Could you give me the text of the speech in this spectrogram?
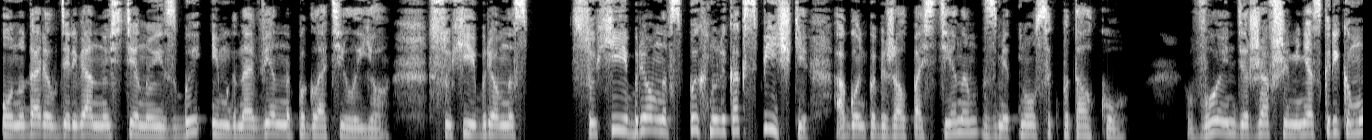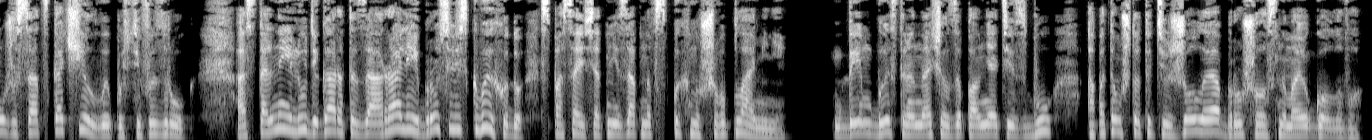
Он ударил деревянную стену избы и мгновенно поглотил ее. Сухие бревна Сухие бревна вспыхнули, как спички, огонь побежал по стенам, взметнулся к потолку. Воин, державший меня с криком ужаса, отскочил, выпустив из рук. Остальные люди Гаррета заорали и бросились к выходу, спасаясь от внезапно вспыхнувшего пламени. Дым быстро начал заполнять избу, а потом что-то тяжелое обрушилось на мою голову.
